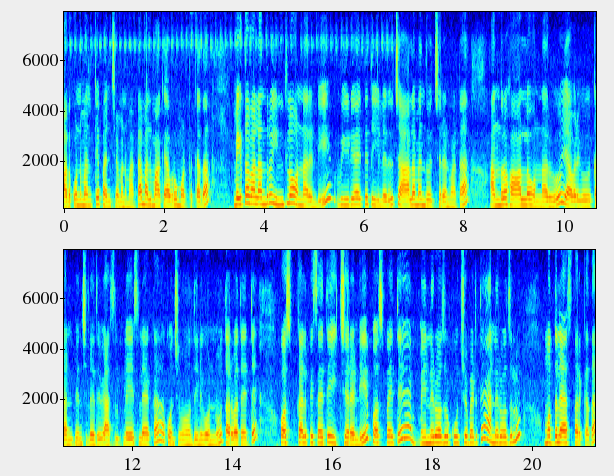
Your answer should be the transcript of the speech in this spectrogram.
పదకొండు మందికే పంచామన్నమాట. మళ్ళీ మాకు ఎవరు ముట్టరు కదా. మిగతా వాళ్ళందరూ ఇంట్లో ఉన్నారండి. వీడియో అయితే తీయలేదు. చాలామంది వచ్చారనమాట అందరూ హాల్లో ఉన్నారు. ఎవరికి కనిపించలేదు. అసలు ప్లేస్ లేక కొంచెం దినిగొన్ను తర్వాత అయితే పసుపు కలిపేసి అయితే ఇచ్చారండి. పసుపు అయితే ఎన్ని రోజులు కూర్చోబెడితే అన్ని రోజులు ముద్దలు వేస్తారు కదా.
